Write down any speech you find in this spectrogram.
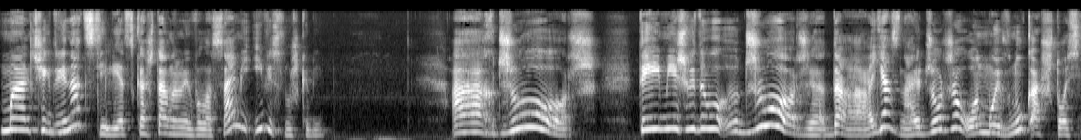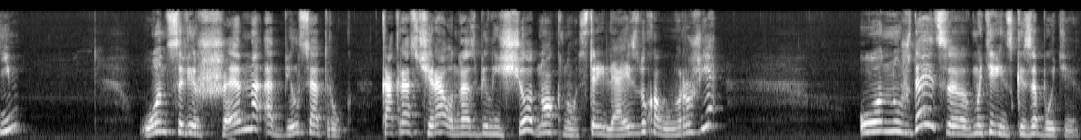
Мальчик 12 лет с каштановыми волосами и веснушками». «Ах, Джордж!» Ты имеешь в виду Джорджа? Да, я знаю Джорджа, он мой внук, а что с ним? Он совершенно отбился от рук. Как раз вчера он разбил еще одно окно, стреляя из духового ружья. Он нуждается в материнской заботе?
